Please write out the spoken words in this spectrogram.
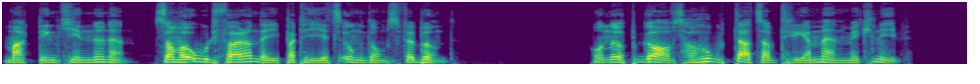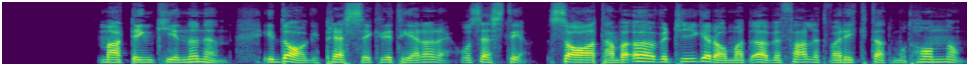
Martin Kinnunen, som var ordförande i partiets ungdomsförbund. Hon uppgavs ha hotats av tre män med kniv Martin Kinnunen, idag pressekreterare hos SD, sa att han var övertygad om att överfallet var riktat mot honom.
